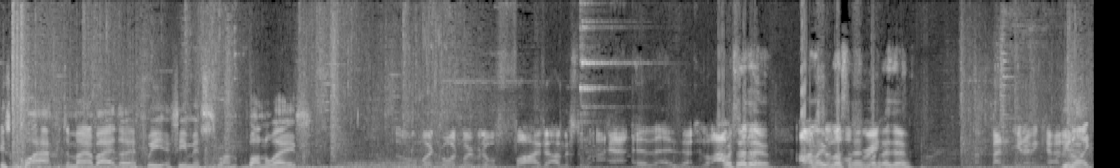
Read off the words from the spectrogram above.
he's quite happy to moan about it though if we if he misses one one wave. Oh my god, moving level 5. I missed. Uh, uh, uh, look, What did I do? I'm I'm not still level listening. 3. What did I do? Ben, you don't even care. You like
